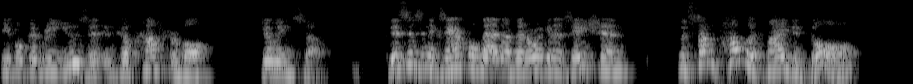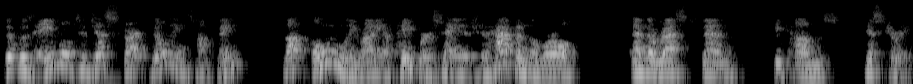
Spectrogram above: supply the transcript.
people could reuse it and feel comfortable doing so. This is an example then of an organization with some public-minded goal that was able to just start building something, not only writing a paper saying it should happen in the world, and the rest then becomes history.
